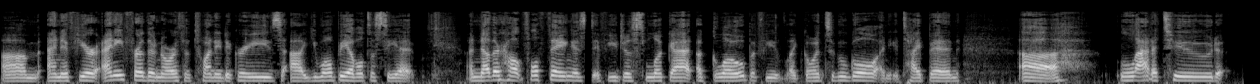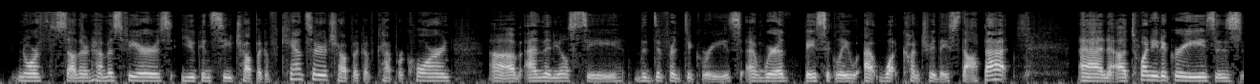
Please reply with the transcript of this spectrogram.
Um, and if you're any further north of 20 degrees, uh, you won't be able to see it. Another helpful thing is if you just look at a globe, if you like go into Google and you type in uh, latitude north southern hemispheres, you can see Tropic of Cancer, Tropic of Capricorn, um, and then you'll see the different degrees and where basically at what country they stop at. And uh, 20 degrees is,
